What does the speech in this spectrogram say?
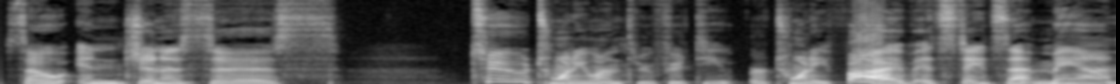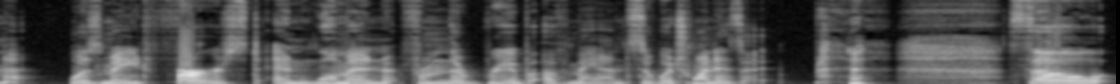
So in Genesis 2, 21 through 50 or 25, it states that man was made first and woman from the rib of man. So which one is it? so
